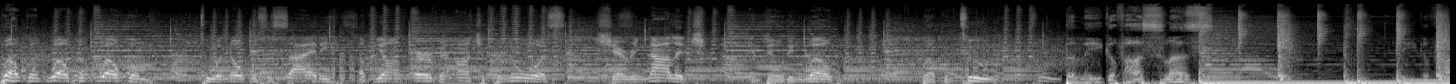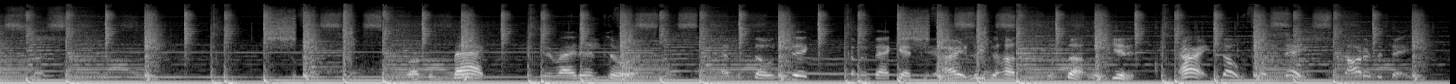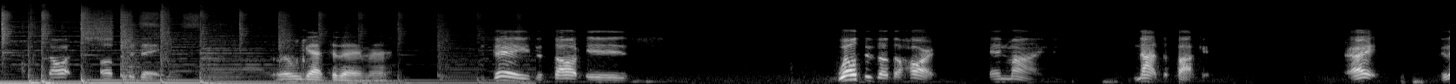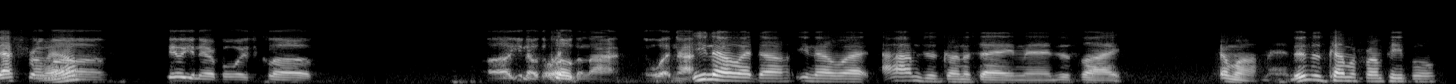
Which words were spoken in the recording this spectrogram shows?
Welcome, welcome, welcome to a noble society of young urban entrepreneurs sharing knowledge and building wealth. Welcome to the League of Hustlers. League of Hustlers. League of. Welcome back. Get right into it. episode six coming back at you. All right, leave the Hustlers. What's up? Let's get it. All right, so for today, thought of the day. Of the day. What we got today, man? Today, the thought is wealth is of the heart and mind, not the pocket. All right? That's from Well- uh, Billionaire Boys Club, uh, you know, the clothing line and whatnot. You know what though? You know what? I'm just gonna say, man, just like come on, man. This is coming from people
